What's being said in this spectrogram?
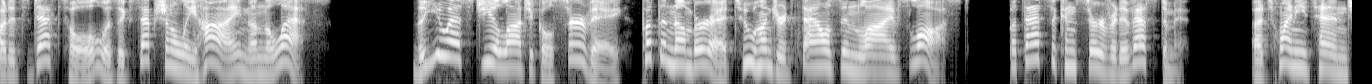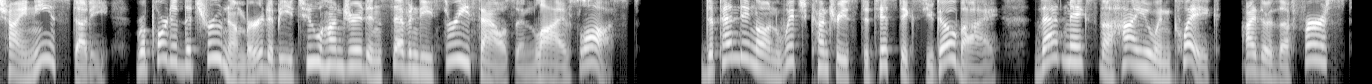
but its death toll was exceptionally high nonetheless. The U.S. Geological Survey put the number at 200,000 lives lost, but that's a conservative estimate. A 2010 Chinese study reported the true number to be 273,000 lives lost. Depending on which country's statistics you go by, that makes the Haiyuan quake either the first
